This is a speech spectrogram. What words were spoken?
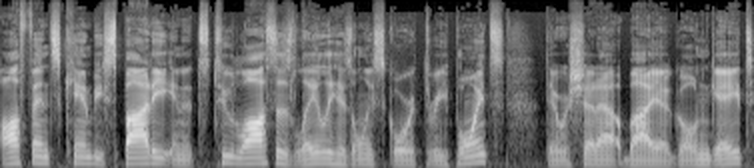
offense can be spotty. In its two losses, Lely has only scored three points. They were shut out by uh, Golden Gate.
